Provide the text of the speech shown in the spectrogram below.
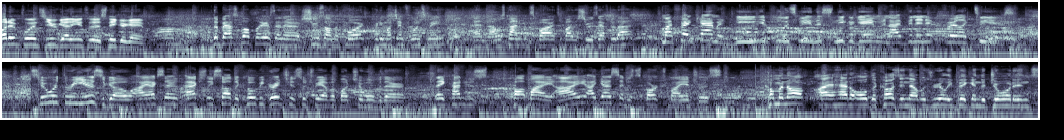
what influenced you getting into the sneaker game? Um, the basketball players and their shoes on the court pretty much influenced me, and I was kind of inspired to buy the shoes after that. My friend Cameron, he influenced me in this sneaker game, and I've been in it for like two years. Two or three years ago, I actually actually saw the Kobe Grinches, which we have a bunch of over there. They kind of just caught my eye, I guess, and it sparked my interest. coming up, I had an older cousin that was really big into Jordans,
